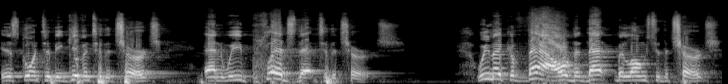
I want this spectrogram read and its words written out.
is going to be given to the church, and we pledge that to the church. We make a vow that that belongs to the church.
